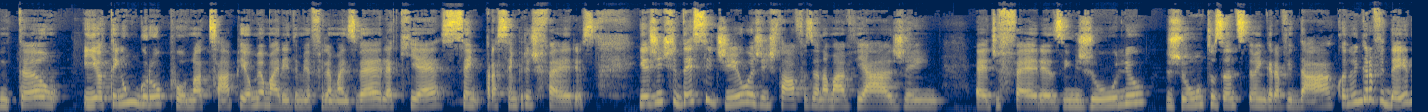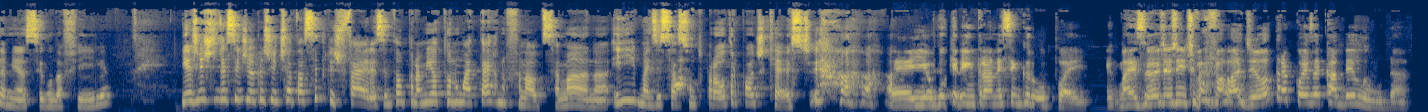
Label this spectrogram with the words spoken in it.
Então, e eu tenho um grupo no WhatsApp, eu, meu marido e minha filha mais velha, que é sem, para sempre de férias. E a gente decidiu, a gente estava fazendo uma viagem é, de férias em julho, juntos, antes de eu engravidar. Quando eu engravidei da minha segunda filha, e a gente decidiu que a gente ia estar sempre de férias, então para mim eu tô num eterno final de semana. Ih, mas esse é assunto para outro podcast. é, e eu vou querer entrar nesse grupo aí. Mas hoje a gente vai falar de outra coisa cabeluda.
